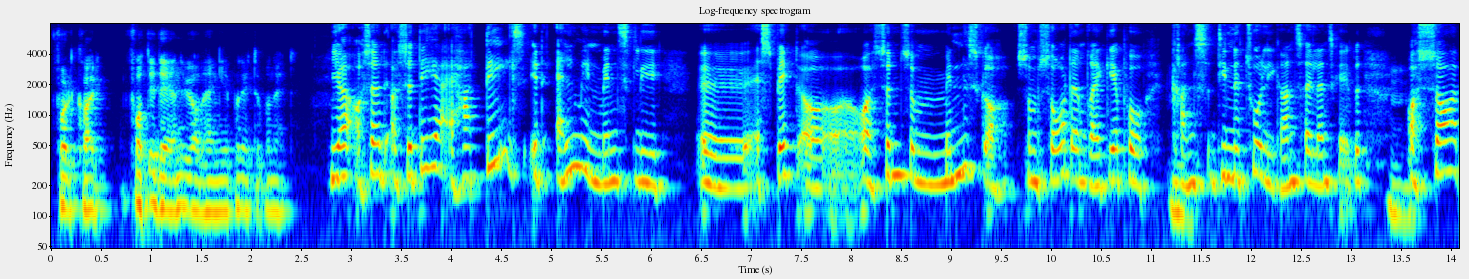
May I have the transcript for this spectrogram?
Folk har fått ideen uavhengig på nytt og på nytt. Ja, og så, og så det her har dels et almenmenneskelig øh, aspekt, og, og, og sådan som mennesker som sådan reagerer på græns, mm. de naturlige grænser i landskabet. Mm. Og så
